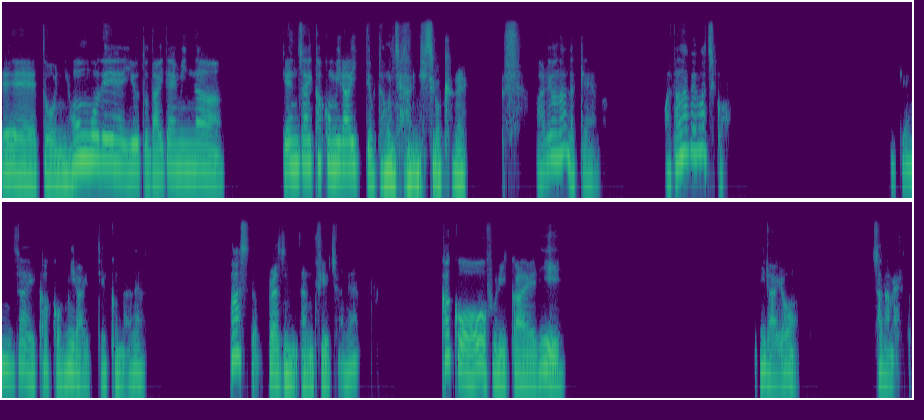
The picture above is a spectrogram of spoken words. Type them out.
えっ、と、日本語で言うと大体みんな、現在、過去、未来って歌うんじゃないんでしょうかね。あれはなんだっけ？渡辺真知子。現在、過去、未来っていくんだね。past, present and future ね。過去を振り返り、未来を定めると。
